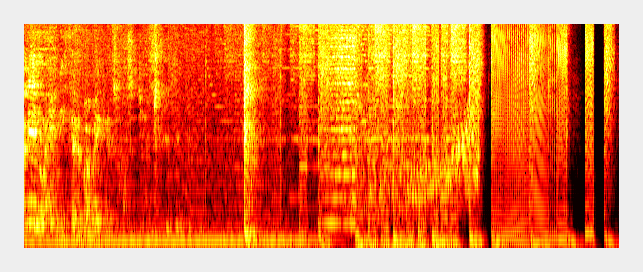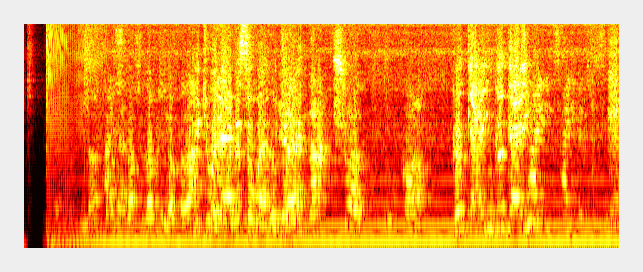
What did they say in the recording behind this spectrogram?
Don't you know anything about making sausages? That's, that's lovely, look at that. You do it ever so well, Yeah, Claire. natural. Oh, God. Good game, good game. Tiny, tiny bit twistier.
